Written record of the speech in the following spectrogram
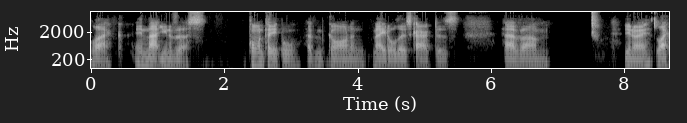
like in that universe porn people have gone and made all those characters have um you know, like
